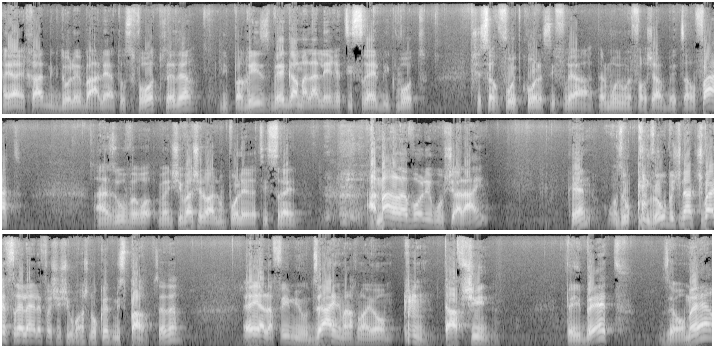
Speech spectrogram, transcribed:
היה אחד מגדולי בעלי התוספות, בסדר? מפריז, וגם עלה לארץ ישראל בעקבות ששרפו את כל ספרי התלמוד ומפרשיו בצרפת, אז הוא והישיבה שלו עלו פה לארץ ישראל. אמר לבוא לירושלים, כן? והוא בשנת 17 לאלף השישי, הוא ממש נוקט מספר, בסדר? ה' אלפים י"ז, אם אנחנו היום תשפ"ב, זה אומר,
